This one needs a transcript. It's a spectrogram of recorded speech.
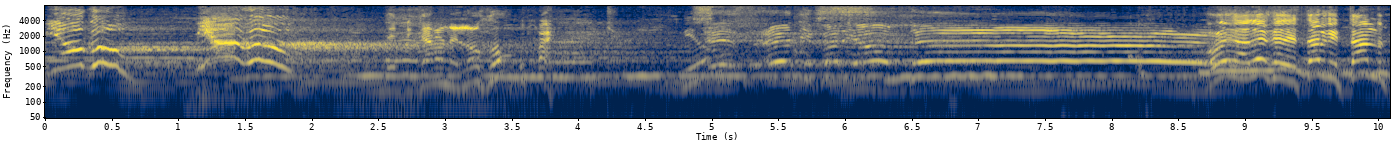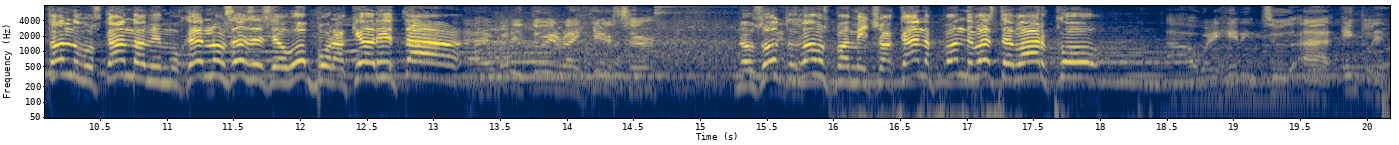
¡Miago! ¡Miago! ¿Le picaron el ojo? Is anybody out there? Oiga, deje de estar gritando, estando buscando a mi mujer. No sé si se ahogó por aquí ahorita. Hey, what are you doing right here, sir? Nosotros vamos para Michoacán. ¿Para dónde va este barco? Heading to uh, England.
